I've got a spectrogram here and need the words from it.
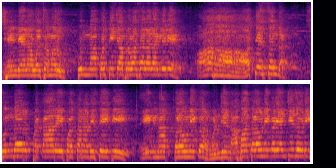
झेंड्याला वळसा मारून पुन्हा परतीच्या प्रवासाला लागलेली आहे. अति सुंदर. सुंदर प्रकारे पळताना दिसते ती. एकनाथ तळवणेकर म्हणजेच आबा तळवणेकर यांची जोडी.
